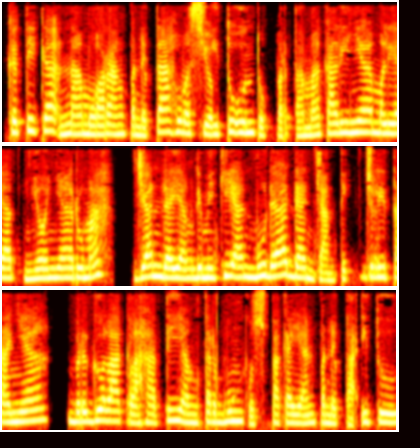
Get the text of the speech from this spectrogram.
Ketika enam orang pendeta Hwasyo itu untuk pertama kalinya melihat nyonya rumah, janda yang demikian muda dan cantik jelitanya, bergolaklah hati yang terbungkus pakaian pendeta itu,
